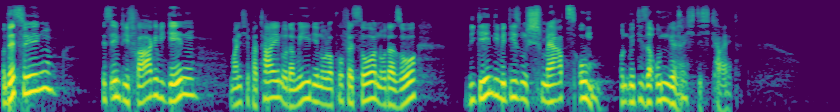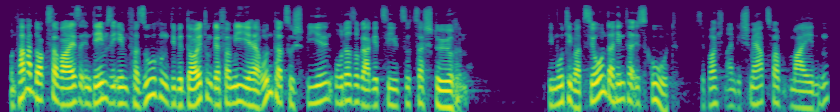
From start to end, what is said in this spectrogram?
Und deswegen ist eben die Frage, wie gehen manche Parteien oder Medien oder Professoren oder so, wie gehen die mit diesem Schmerz um und mit dieser Ungerechtigkeit? Und paradoxerweise, indem sie eben versuchen, die Bedeutung der Familie herunterzuspielen oder sogar gezielt zu zerstören. Die Motivation dahinter ist gut. Sie möchten eigentlich Schmerz vermeiden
